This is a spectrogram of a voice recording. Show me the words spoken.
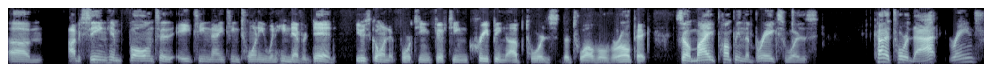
Um, I'm seeing him fall into 18, 19, 20 when he never did. He was going at 14, 15, creeping up towards the 12 overall pick. So my pumping the brakes was kind of toward that range,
